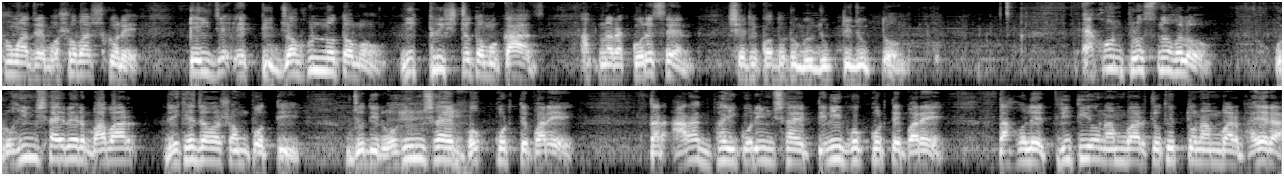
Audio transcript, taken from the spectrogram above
সমাজে বসবাস করে, এই যে একটি জঘন্যতম, নিকৃষ্টতম কাজ আপনারা করেছেন, সেটি কতটুকু যুক্তিযুক্ত? এখন প্রশ্ন হলো, রহিম সাহেবের বাবার রেখে যাওয়া সম্পত্তি যদি রহিম সাহেব ভোগ করতে পারে তার আরেক ভাই করিম সাহেব তিনি ভোগ করতে পারে, তাহলে তৃতীয় নাম্বার, চতুর্থ নাম্বার ভাইয়েরা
